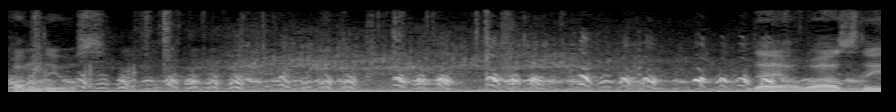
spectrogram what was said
کم دی اوس دا یې اواز دی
